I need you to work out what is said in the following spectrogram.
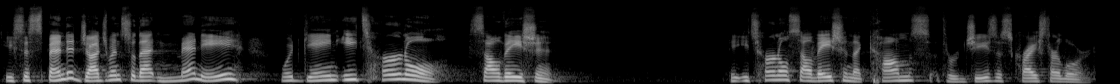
He suspended judgment so that many would gain eternal salvation. The eternal salvation that comes through Jesus Christ our Lord.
